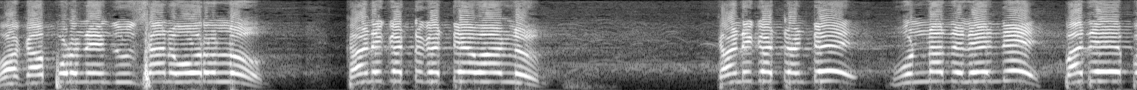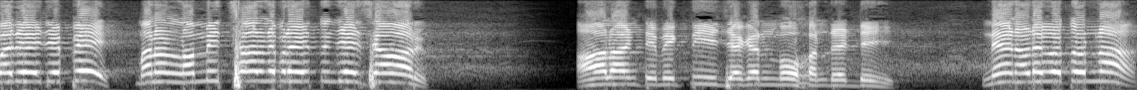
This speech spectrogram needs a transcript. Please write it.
ఒకప్పుడు నేను చూశాను ఊరల్లో. కణికట్టు కట్టేవాళ్ళు. కణికట్టు అంటే ఉన్నది లేని పదే పదే చెప్పి మనం నమ్మించాలని ప్రయత్నం చేసేవారు. అలాంటి వ్యక్తి జగన్మోహన్ రెడ్డి. నేను అడుగుతున్నా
